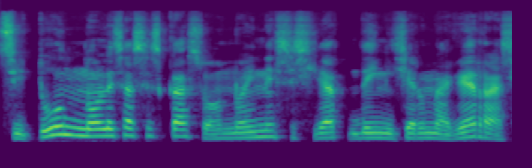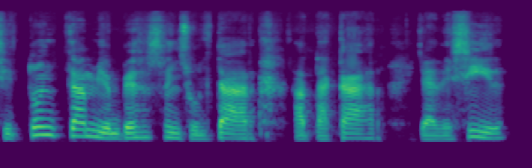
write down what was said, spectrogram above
si tú no les haces caso, no hay necesidad de iniciar una guerra. Si tú en cambio empiezas a insultar, a atacar y a decir,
